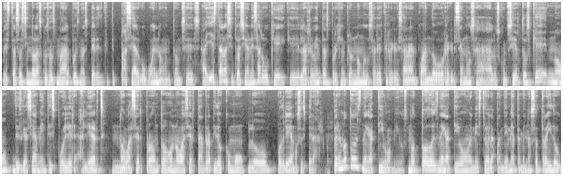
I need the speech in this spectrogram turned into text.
estás haciendo las cosas mal pues no esperes que te pase algo bueno. Entonces ahí está la situación es algo que, que las ventas, por ejemplo, no me gustaría que regresaran cuando regresemos a, los conciertos, que no, desgraciadamente, spoiler alert, no va a ser pronto o no va a ser tan rápido como lo podríamos esperar. Pero no todo es negativo, amigos, no todo es negativo en esto de la pandemia, también nos ha traído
